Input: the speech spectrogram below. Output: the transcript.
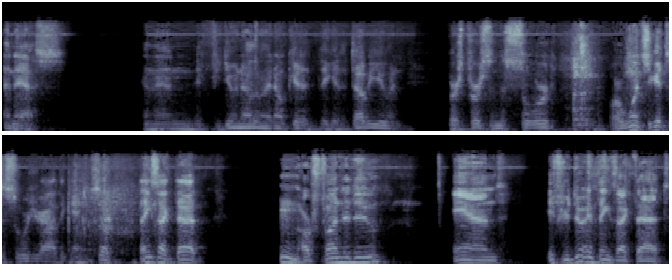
an S. And then if you do another one, they don't get it, they get a W. And first person to sword, or once you get to sword, you're out of the game. So things like that are fun to do. And if you're doing things like that,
